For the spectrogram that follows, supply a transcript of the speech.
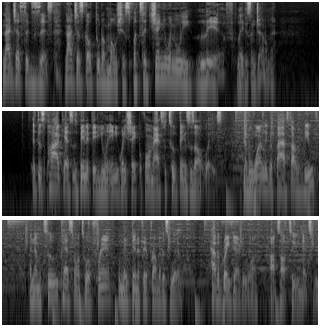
Not just exist, not just go through the motions, but to genuinely live, ladies and gentlemen. If this podcast has benefited you in any way, shape, or form, ask for two things as always. Number one, leave a five star review. And number two, pass it on to a friend who may benefit from it as well. Have a great day, everyone. I'll talk to you next week.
